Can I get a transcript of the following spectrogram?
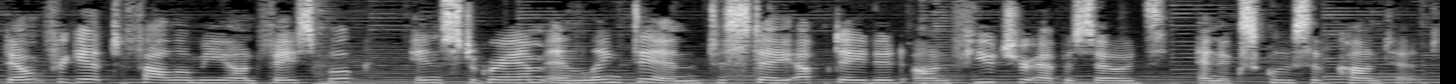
Don't forget to follow me on Facebook, Instagram, and LinkedIn to stay updated on future episodes and exclusive content.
